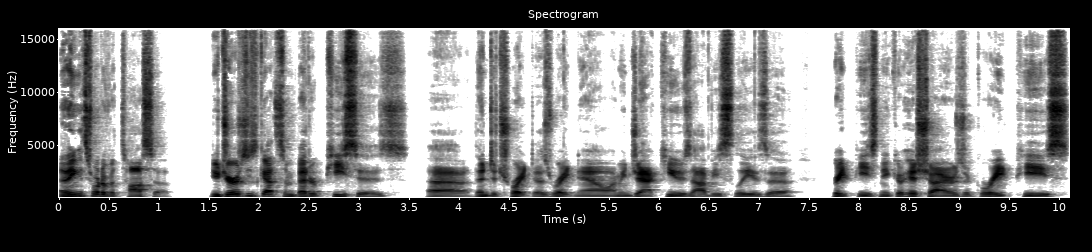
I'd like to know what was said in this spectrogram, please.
I think it's sort of a toss up. New Jersey's got some better pieces uh, than Detroit does right now. I mean, Jack Hughes obviously is a great piece. Nico Hischier is a great piece.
